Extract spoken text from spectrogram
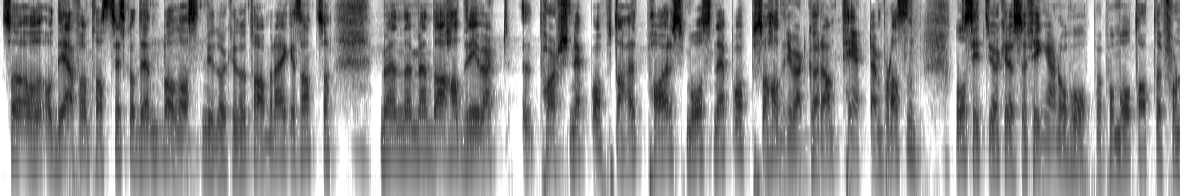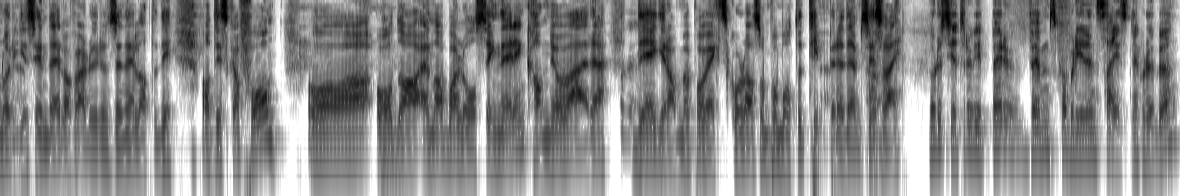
Så, og, og det er fantastisk, og den ballasten vil du kunne ta med deg, ikke sant. Så, men, men da hadde de vært et par snepp opp, da, et par små snepp opp, så hadde de vært garantert den plassen. Nå sitter vi og krysser fingrene og håper på en måte at for Norge sin del og for Elverum sin del at de, at de skal få den, og, og da en Abalå-signering kan jo være det grammet på vektskåla som på en måte tipper det dems vei. Når du sitter og vipper, hvem skal bli den 16. i klubben?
